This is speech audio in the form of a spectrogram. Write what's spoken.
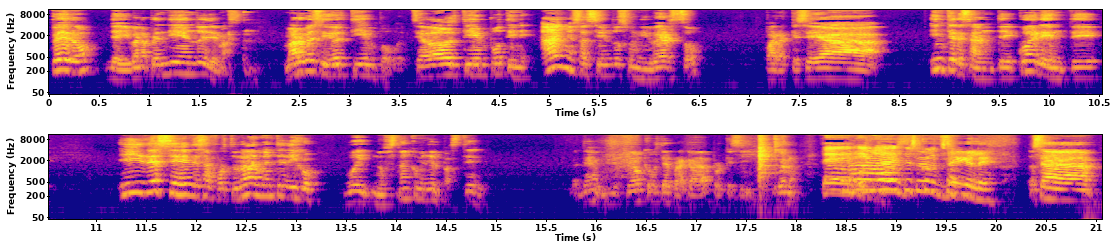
Pero de ahí van aprendiendo y demás. Marvel se dio el tiempo, güey. Se ha dado el tiempo, tiene años haciendo su universo para que sea interesante, coherente. Y DC desafortunadamente dijo, güey, nos están comiendo el pastel. Déjame, tengo que voltear para acá, ¿verdad? Porque sí. Bueno, Te- Ah, igual te sí, escucha. Síguele. o sea,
